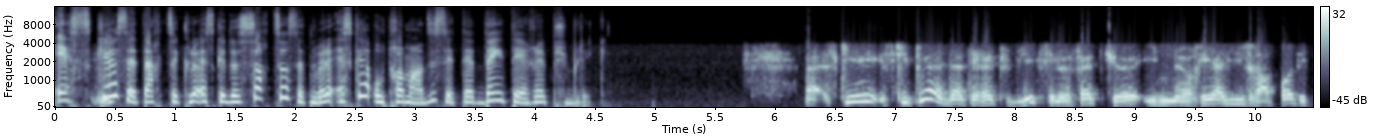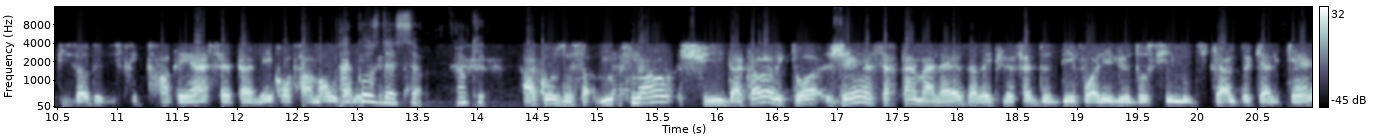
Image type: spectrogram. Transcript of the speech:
Est-ce que cet article-là, est-ce que de sortir cette nouvelle, est-ce que, autrement dit, c'était d'intérêt public? Ben, ce, qui est, ce qui peut être d'intérêt public, c'est le fait qu'il ne réalisera pas d'épisode de District 31 cette année, contrairement aux à années À cause de ça. OK. À cause de ça. Maintenant, je suis d'accord avec toi. J'ai un certain malaise avec le fait de dévoiler le dossier médical de quelqu'un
